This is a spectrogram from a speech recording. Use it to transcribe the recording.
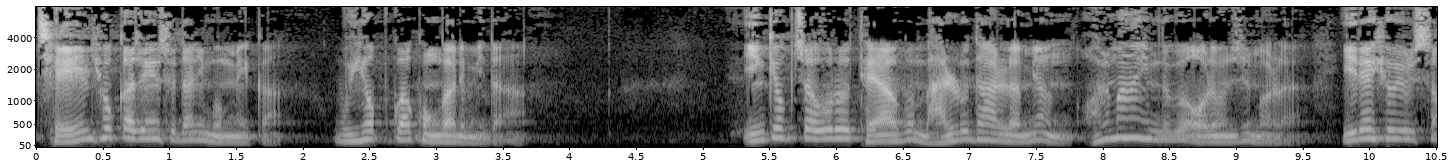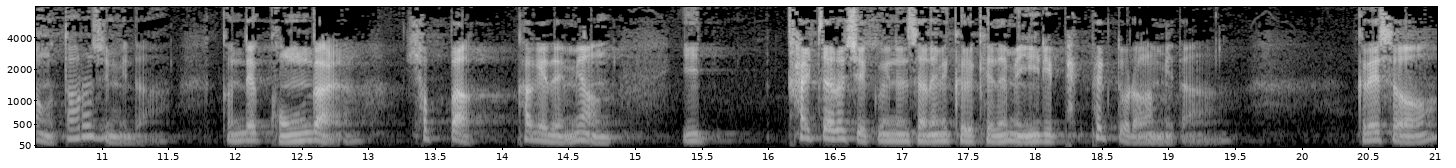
제일 효과적인 수단이 뭡니까? 위협과 공갈입니다. 인격적으로 대하고 말로 다 하려면 얼마나 힘들고 어려운지 몰라요. 일의 효율성 떨어집니다. 그런데 공갈, 협박하게 되면 이 칼자로 짓고 있는 사람이 그렇게 되면 일이 팩팩 돌아갑니다. 그래서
